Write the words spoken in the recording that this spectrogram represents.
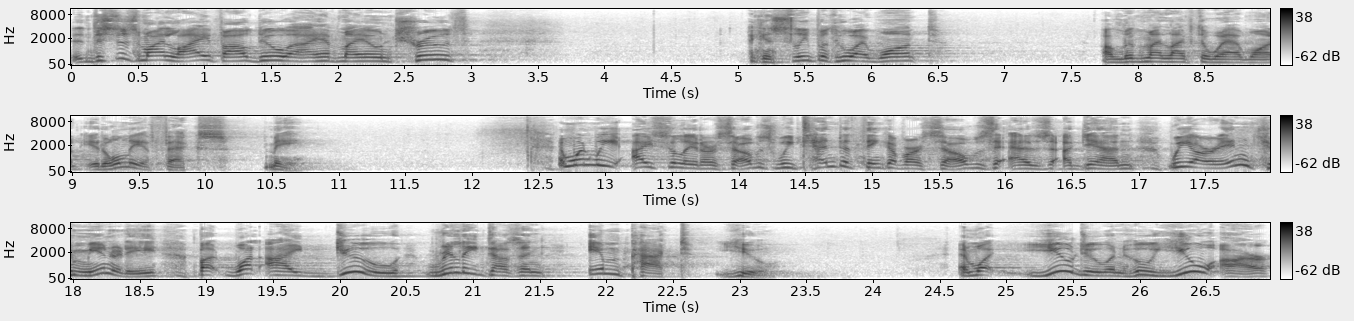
this is my life, I'll do, I have my own truth. I can sleep with who I want. I'll live my life the way I want. It only affects me. And when we isolate ourselves, we tend to think of ourselves as, again, we are in community, but what I do really doesn't impact you. And what you do and who you are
